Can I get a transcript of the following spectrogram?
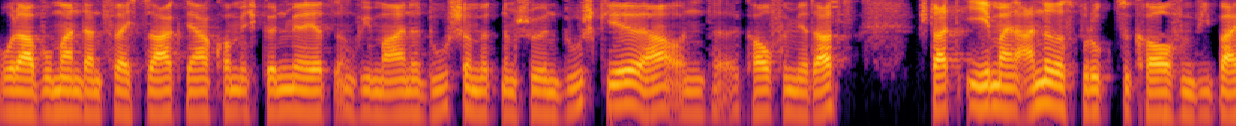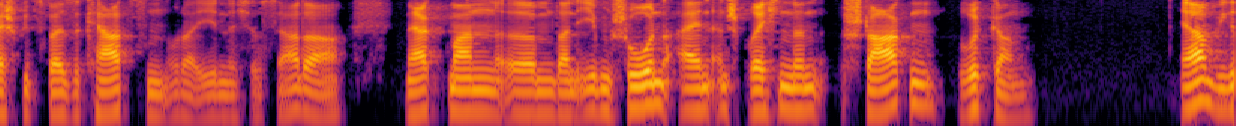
Oder wo man dann vielleicht sagt, ja, komm, ich gönne mir jetzt irgendwie mal eine Dusche mit einem schönen Duschgel, ja, und äh, kaufe mir das, statt eben ein anderes Produkt zu kaufen, wie beispielsweise Kerzen oder ähnliches. Ja, da merkt man ähm, dann eben schon einen entsprechenden starken Rückgang. Ja, wie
